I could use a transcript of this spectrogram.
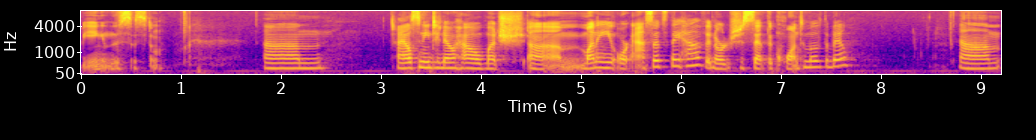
being in this system. Um, I also need to know how much um, money or assets they have in order to set the quantum of the bail. Um,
